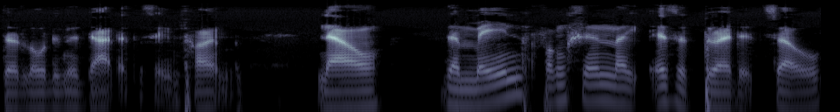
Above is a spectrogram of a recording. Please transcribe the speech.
they're loading the data at the same time. Now the main function like is a thread itself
